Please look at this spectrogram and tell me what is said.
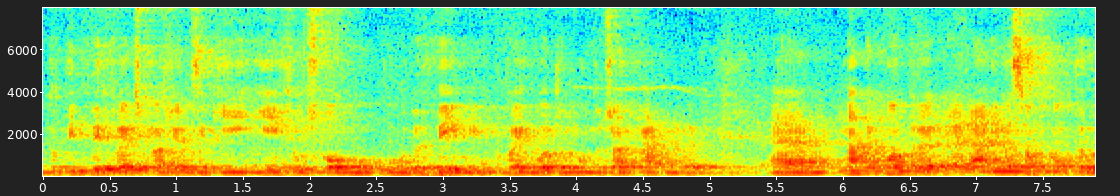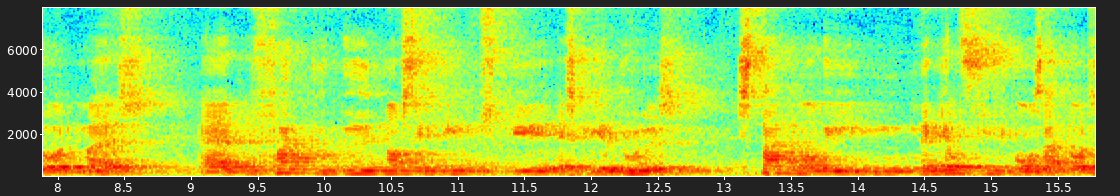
do tipo de efeitos que nós vemos aqui e em filmes como o, The Thing, que veio do outro mundo, do John Carpenter. Uh, nada contra a, a, animação de computador, mas uh, o facto de nós sentirmos que as criaturas estavam ali naquele sítio com os atores,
